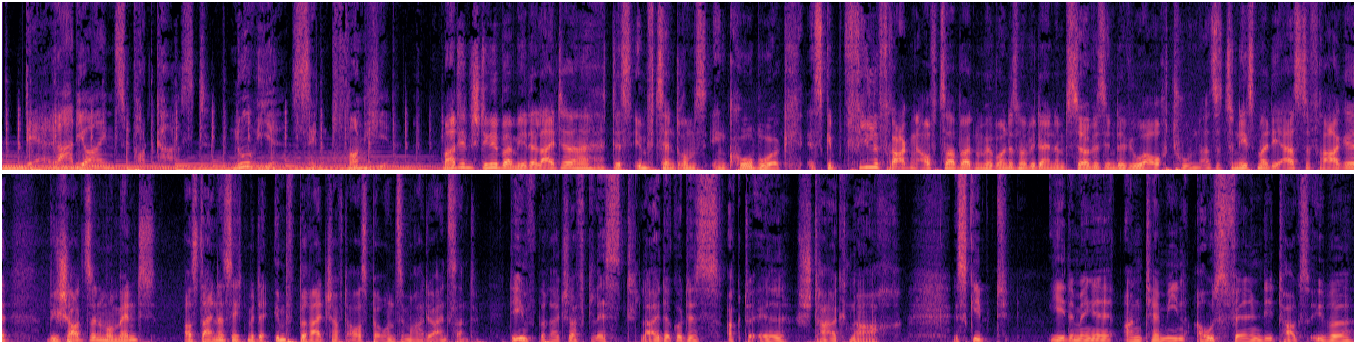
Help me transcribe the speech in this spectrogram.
Der Radio 1 Podcast. Nur wir sind von hier. Martin Stingel bei mir, der Leiter des Impfzentrums in Coburg. Es gibt viele Fragen aufzuarbeiten und wir wollen das mal wieder in einem Service-Interview auch tun. Also zunächst mal die erste Frage. Wie schaut es denn im Moment aus deiner Sicht mit der Impfbereitschaft aus bei uns im Radio 1 Land? Die Impfbereitschaft lässt leider Gottes aktuell stark nach. Es gibt jede Menge an Terminausfällen, die tagsüber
